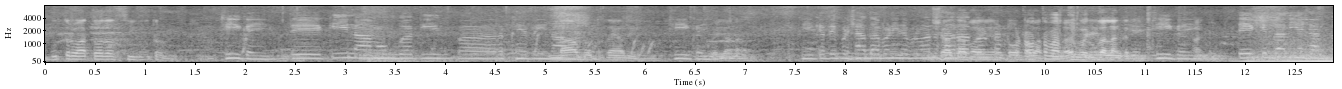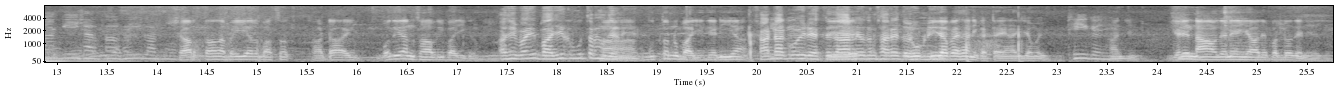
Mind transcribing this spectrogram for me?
ਕਬੂਤਰ ਵਾਤੋਂ ਦਾ 80 ਕਬੂਤਰ ਹੋਣੇ ਠੀਕ ਹੈ ਜੀ। ਤੇ ਕੀ ਨਾਮ ਹੋਊਗਾ? ਕੀ ਰੱਖੇ ਬਈ ਨਾਮ? ਨਾਮ ਮੋਟਰ ਤੇ ਆ ਦੇ ਜੀ। ਠੀਕ ਹੈ ਜੀ। ਪਹਿਲਾ ਨਾਮ। ਠੀਕ ਹੈ ਤੇ ਪ੍ਰਸ਼ਾਦਾ ਪਾਣੀ ਦਾ ਪ੍ਰਬੰਧ ਸ਼ਾਦਾ ਸਾਰਾ ਤੁਹਾਡਾ? ਟੋਟਲ ਵਰਤ ਗੁਰੂ ਗੱਲਾਂ ਕਰੀ ਠੀਕ ਹੈ ਹਾਂਜੀ। ਜੀ ਤੇ ਕਿੱਦਾਂ ਦੀਆਂ ਸ਼ਰਤਾਂ ਕੀ ਸ਼ਰਤਾਂ ਸਹੀ ਲੱਗੂ ਸ਼ਰਤਾਂ ਦਾ ਬਈ ਯਾਰ ਬਸ ਸਾਡਾ ਇਹ ਵਧੀਆ ਇਨਸਾਫ ਦੀ ਬਾਜੀ ਕਰਾਉਣੀ ਅਸੀਂ ਬਾਈ ਬਾਜੀ ਕਬੂਤਰ ਨੂੰ ਦੇਣੀ ਹਾਂ। ਹੈ ਕਬੂਤਰ ਨੂੰ ਬਾਜੀ ਦੇਣੀ ਆ। ਸਾਡਾ ਕੋਈ ਰਿਸ਼ਤੇਦਾਰ ਨਹੀਂ ਉਦੋਂ ਸਾਰੇ ਰੋਟੀ ਦਾ ਪੈਸਾ ਨਹੀਂ ਕੱਟਿਆ ਜਾਣਾ ਜੀ ਜਮਾਂ ਹੀ। ਠੀਕ ਹੈ ਜੀ। ਹਾਂਜੀ। ਜਿਹੜੇ ਨਾਮ ਦੇ ਨੇ ਯਾਦ ਦੇ ਪੱਲੋ ਦੇ ਨੇ ਜੀ।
